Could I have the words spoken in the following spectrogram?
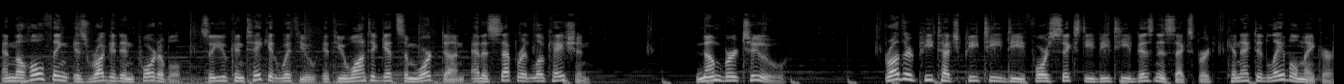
and the whole thing is rugged and portable, so you can take it with you if you want to get some work done at a separate location. Number 2. Brother P-Touch PTD 460 BT Business Expert Connected Label Maker.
